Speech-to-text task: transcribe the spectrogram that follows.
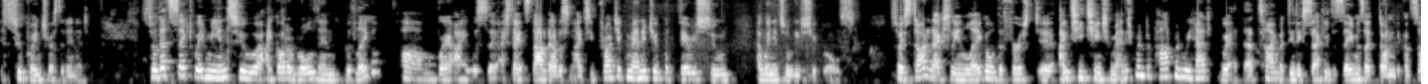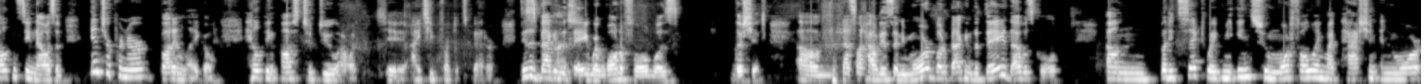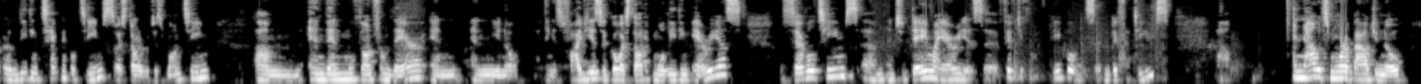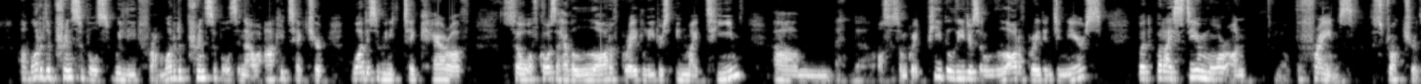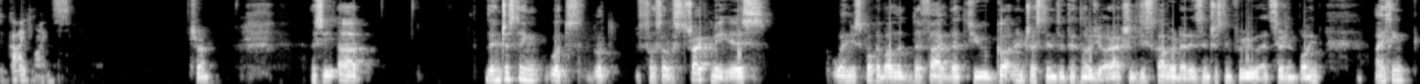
super interested in it. So that segued me into uh, I got a role then with Lego, um, where I was uh, I started out as an IT project manager, but very soon I went into leadership roles. So I started actually in Lego, the first uh, IT change management department we had, where at that time I did exactly the same as I'd done in the consultancy, now as an entrepreneur, but in Lego, helping us to do our uh, IT projects better. This is back in the day where waterfall was the shit. Um, that's not how it is anymore, but back in the day, that was cool. Um, but it segued me into more following my passion and more uh, leading technical teams. So I started with just one team um, and then moved on from there. And, and, you know, I think it's five years ago, I started more leading areas, several teams. Um, and today my area is uh, 50 people in seven different teams. Um, and now it's more about, you know, uh, what are the principles we lead from? What are the principles in our architecture? What is it we need to take care of? So, of course, I have a lot of great leaders in my team, um, and uh, also some great people leaders and a lot of great engineers but but I steer more on you know the frames, structure, the guidelines. Sure. I see. Uh, the interesting what what sort of struck me is when you spoke about the, the, fact that you got interested into technology or actually discovered that it's interesting for you at certain point. I think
